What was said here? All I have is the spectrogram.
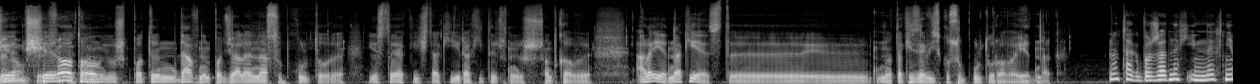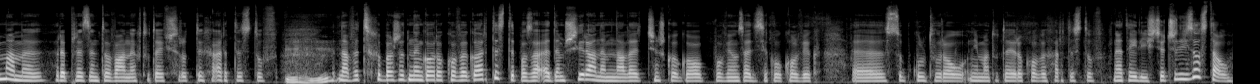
jedyną sierotą tak. już po tym dawnym podziale na subkultury. Jest to jakiś taki rachityczny, już szczątkowy, ale jednak jest y, no, takie zjawisko subkulturowe jednak. No tak, bo żadnych innych nie mamy reprezentowanych tutaj wśród tych artystów. Mhm. Nawet chyba żadnego rockowego artysty poza Edem Sheeranem, no ale ciężko go powiązać z jakąkolwiek e, subkulturą. Nie ma tutaj rockowych artystów na tej liście, czyli został,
